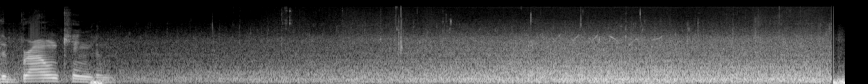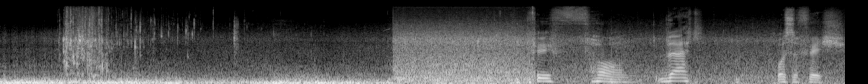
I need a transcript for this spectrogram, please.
The Brown Kingdom. Fan, that was a fish.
